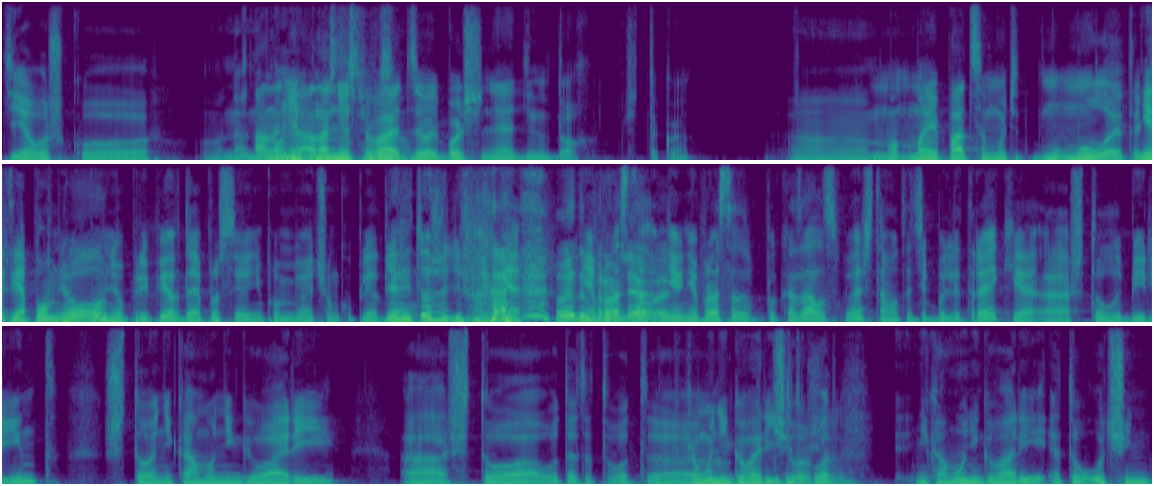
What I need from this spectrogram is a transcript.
девушку... На- она, напомни не, она не успевает смысл. сделать больше ни один вдох. Что-то такое. Мои пацы мутит му- мула. Это Нет, я помню, помню припев, да, я просто я не помню, о чем куплет Я и тоже не Мне- мне- просто, не, мне просто показалось, понимаешь, там вот эти были треки, э, что лабиринт, что никому не говори, э, что вот этот вот... э, Никому не говори тоже. Никому не говори, это очень,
